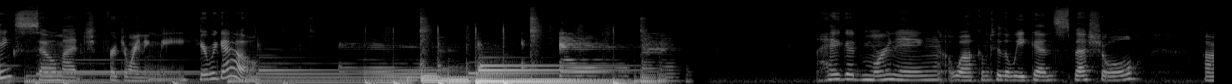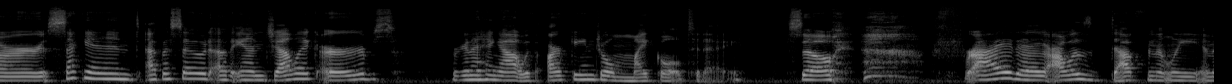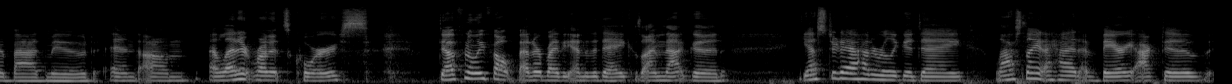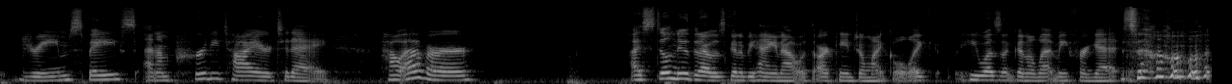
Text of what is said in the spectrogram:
Thanks so much for joining me. Here we go. Hey, good morning. Welcome to the weekend special, our second episode of Angelic Herbs. We're going to hang out with Archangel Michael today. So, Friday, I was definitely in a bad mood and um, I let it run its course. definitely felt better by the end of the day because I'm that good. Yesterday, I had a really good day. Last night, I had a very active dream space, and I'm pretty tired today. However, I still knew that I was going to be hanging out with Archangel Michael. Like, he wasn't going to let me forget. So,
